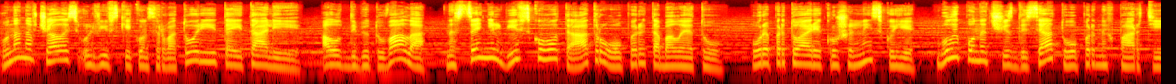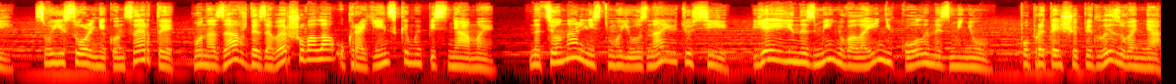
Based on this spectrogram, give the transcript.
вона навчалась у Львівській консерваторії та Італії, а от дебютувала на сцені Львівського театру опери та балету. У репертуарі Крушельницької були понад 60 оперних партій. Свої сольні концерти вона завжди завершувала українськими піснями. Національність мою знають усі. Я її не змінювала і ніколи не зміню. Попри те, що підлизування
